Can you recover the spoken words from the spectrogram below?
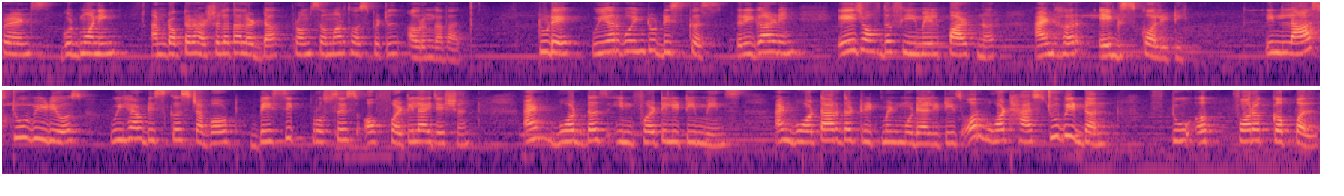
friends, good morning. I'm Dr. Harshlata Ladda from Samarth Hospital, Aurangabad. Today we are going to discuss regarding age of the female partner and her eggs quality. In last two videos we have discussed about basic process of fertilization and what does infertility means and what are the treatment modalities or what has to be done to a, for a couple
